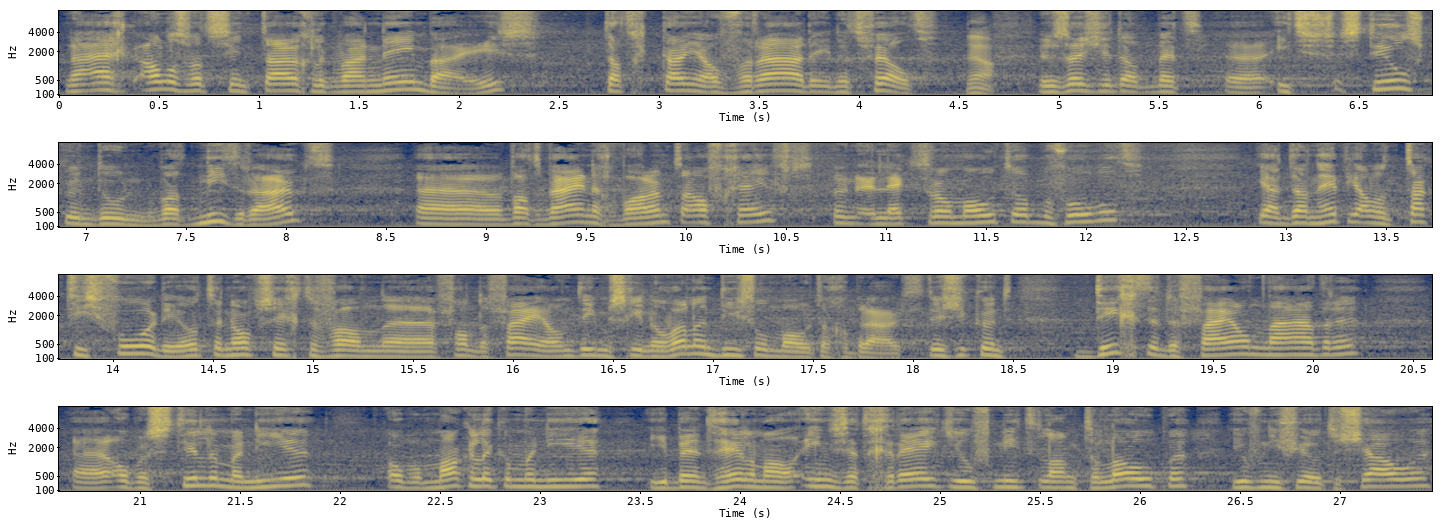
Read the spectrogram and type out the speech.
Nou, eigenlijk alles wat zintuigelijk waarneembaar is, dat kan jou verraden in het veld. Ja. Dus als je dat met eh, iets stils kunt doen wat niet ruikt, eh, wat weinig warmte afgeeft, een elektromotor bijvoorbeeld, ja, dan heb je al een tactisch voordeel ten opzichte van, eh, van de vijand die misschien nog wel een dieselmotor gebruikt. Dus je kunt dichter de vijand naderen op een stille manier, op een makkelijke manier. Je bent helemaal inzetgereed, je hoeft niet lang te lopen, je hoeft niet veel te sjouwen.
